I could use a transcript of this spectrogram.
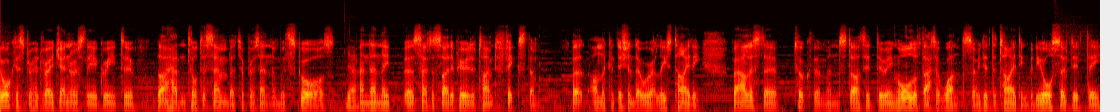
the orchestra had very generously agreed to that I had until December to present them with scores, Yeah. and then they uh, set aside a period of time to fix them, but on the condition they were at least tidy. But Alistair took them and started doing all of that at once. So he did the tidying, but he also did the,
